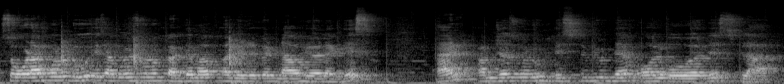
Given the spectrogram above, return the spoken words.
so what I'm going to do is I'm just going to cut them up a little bit now here like this and I'm just going to distribute them all over this flour.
